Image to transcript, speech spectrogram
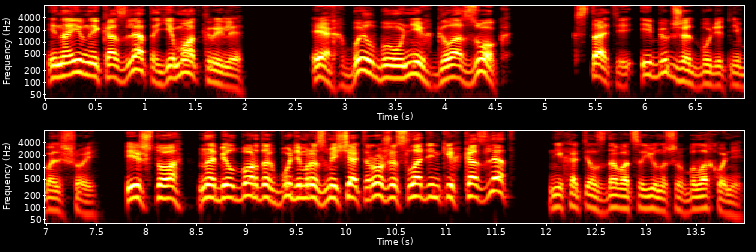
и наивные козлята ему открыли. Эх, был бы у них глазок! Кстати, и бюджет будет небольшой. И что, на билбордах будем размещать рожи сладеньких козлят?» Не хотел сдаваться юноша в балахоне.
